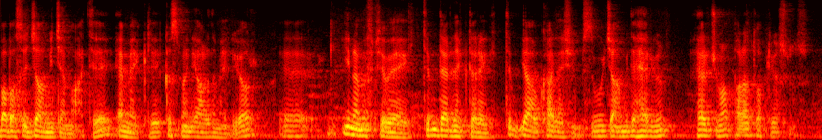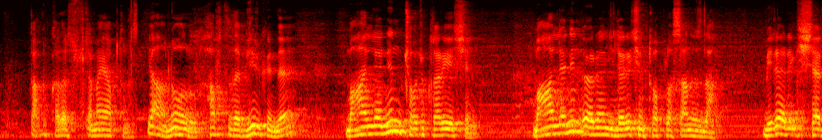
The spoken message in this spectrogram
babası cami cemaati, emekli, kısmen yardım ediyor. Ee, yine müftüye gittim, derneklere gittim. Ya kardeşim siz bu camide her gün, her cuma para topluyorsunuz. Bak bu kadar süsleme yaptınız. Ya ne olur haftada bir günde mahallenin çocukları için, mahallenin öğrencileri için toplasanız da birer ikişer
